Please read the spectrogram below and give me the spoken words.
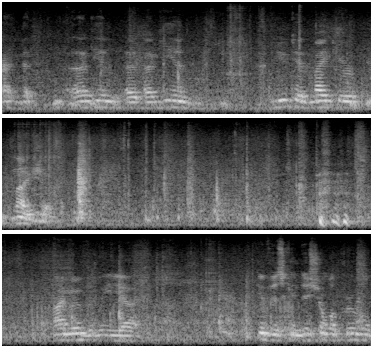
Again, again, you can make your motion. I move that we uh, give this conditional approval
